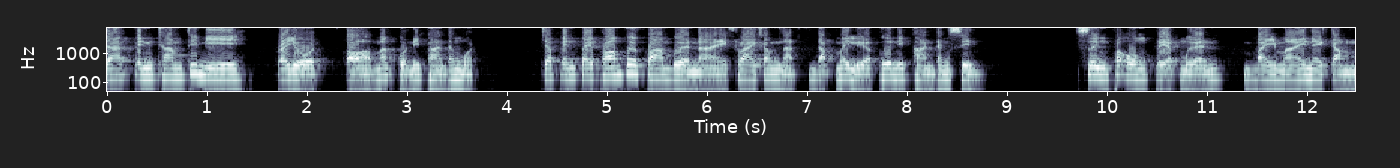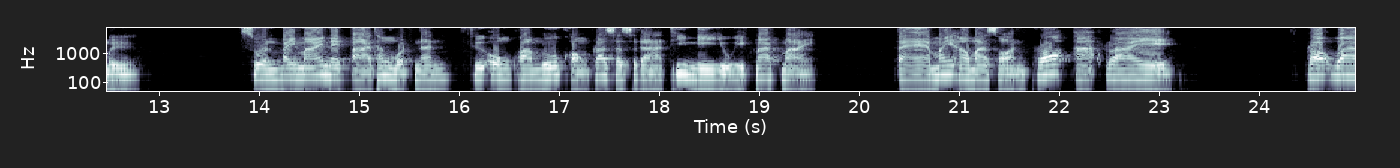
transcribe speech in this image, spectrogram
จะเป็นคำที่มีประโยชน์ต่อมรรคผลนิพพานทั้งหมด จะเป็นไปพร้อมเพื่อความเบื่อหน่ายคลายกำหนัดดับไม่เหลือเพื่อนิพพานทั้งสิ้น ซึ่งพระองค์เปรียบเหมือนใบไม้ในกำมือ ส่วนใบไม้ในป่าทั้งหมดนั้น คือองค์ความรู้ของพระศาสดาที่มีอยู่อีกมากมาย แต่ไม่เอามาสอนเพราะอะไร เพราะว่า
